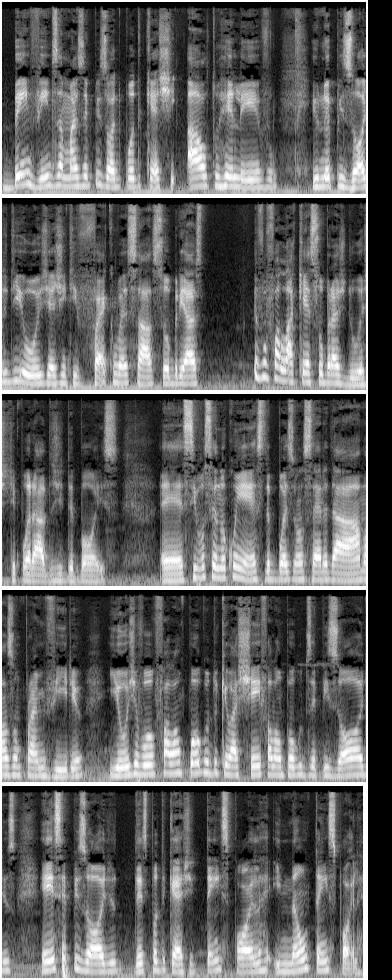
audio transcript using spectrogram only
Bem-vindos a mais um episódio do podcast Alto Relevo. E no episódio de hoje a gente vai conversar sobre as. Eu vou falar que é sobre as duas temporadas de The Boys. É, se você não conhece, The Boys é uma série da Amazon Prime Video e hoje eu vou falar um pouco do que eu achei, falar um pouco dos episódios. Esse episódio desse podcast tem spoiler e não tem spoiler.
